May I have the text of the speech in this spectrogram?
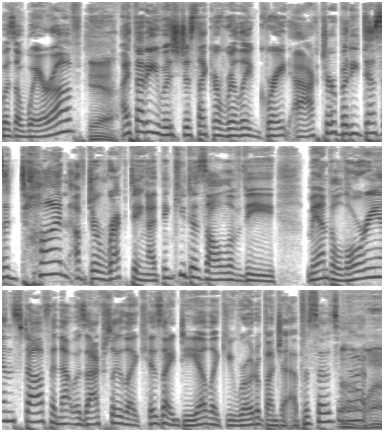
was aware of. Yeah. I thought he was just like a really great actor, but he does a ton of directing. I think he does all of the Mandalorian stuff, and that was actually like his idea. Like he wrote a bunch of episodes of Oh, that. wow.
